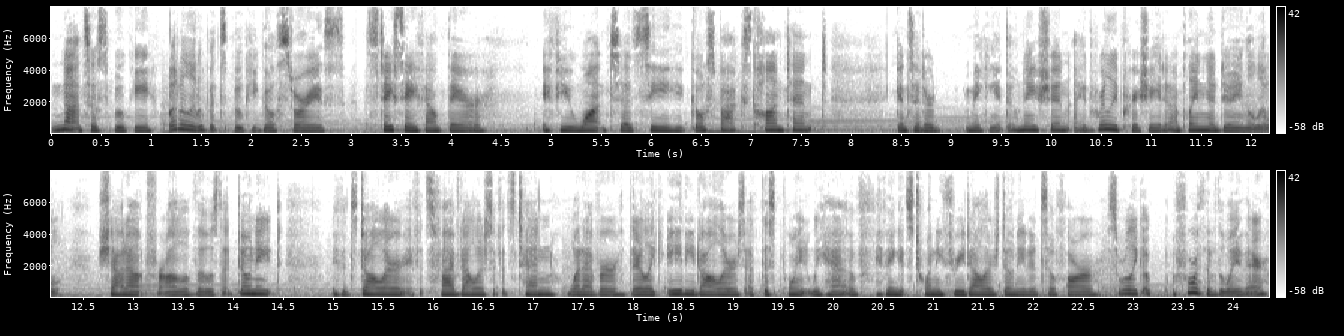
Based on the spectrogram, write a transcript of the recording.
not so spooky, but a little bit spooky ghost stories. Stay safe out there. If you want to see Ghostbox content, consider making a donation. I'd really appreciate it. I'm planning on doing a little shout out for all of those that donate if it's dollar, if it's five dollars, if it's ten, whatever. They're like eighty dollars at this point. We have, I think it's twenty-three dollars donated so far, so we're like a, fourth of the way there.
